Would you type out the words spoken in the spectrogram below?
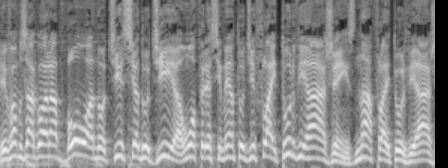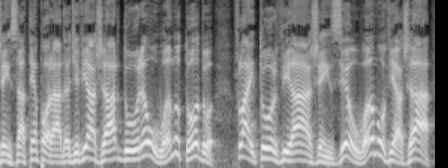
E vamos agora à boa notícia do dia, um oferecimento de Flytour Viagens. Na Flytour Viagens, a temporada de viajar dura o ano todo. Flytour Viagens, eu amo viajar.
